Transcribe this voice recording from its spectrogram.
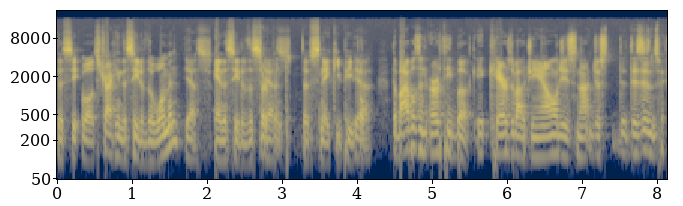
the seed. Well, it's tracking the seed of the woman. Yes. And the seed of the serpent, Yes. those snaky people. Yeah. The Bible's an earthy book. It cares about genealogy. It's not just th- this isn't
